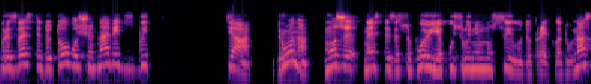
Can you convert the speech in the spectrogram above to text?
призвести до того, що навіть збиття дрона може нести за собою якусь руйнівну силу, до прикладу. У нас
